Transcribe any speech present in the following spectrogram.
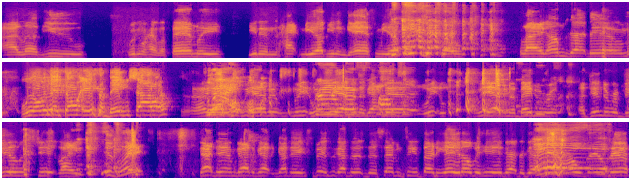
I love you. We're gonna have a family. You didn't hype me up. You didn't gas me up like. So like I'm goddamn. We over here throwing Ace a baby shower. Uh, yeah, Right. we having we, we, we having a goddamn we, we having a baby re, a gender reveal and shit. Like it's lit. Goddamn, got the got got the expense. Got the the seventeen thirty eight over here. Got the goddamn Hey. over there.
